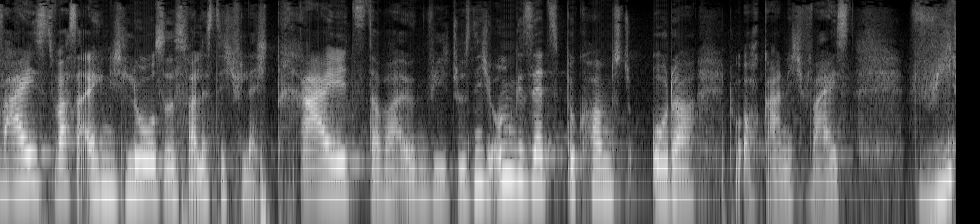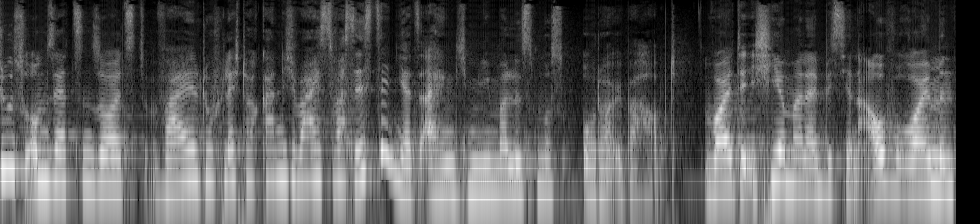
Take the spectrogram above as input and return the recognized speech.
weißt, was eigentlich los ist, weil es dich vielleicht reizt, aber irgendwie du es nicht umgesetzt bekommst oder du auch gar nicht weißt, wie du es umsetzen sollst, weil du vielleicht auch gar nicht weißt, was ist denn jetzt eigentlich Minimalismus oder überhaupt. Wollte ich hier mal ein bisschen aufräumen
